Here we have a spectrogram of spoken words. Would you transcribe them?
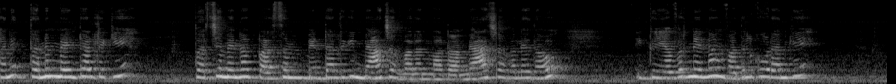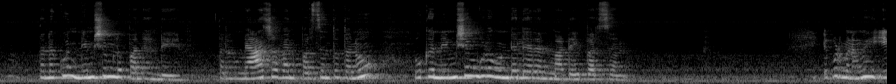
కానీ తన మెంటాలిటీకి పరిచయమైన పర్సన్ మెంటాలిటీకి మ్యాచ్ అవ్వాలన్నమాట. మ్యాచ్ అవ్వలేదో? ఇంకా ఎవరినైనా వదులుకోవడానికి తనకు నిమిషంలో పని అండి. తనకు మ్యాచ్ అవ్వని పర్సన్తో తను ఒక నిమిషం కూడా ఉండలేరనమాట ఈ పర్సన్ ఇప్పుడు మనం ఈ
